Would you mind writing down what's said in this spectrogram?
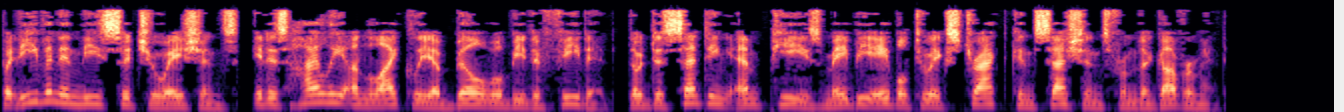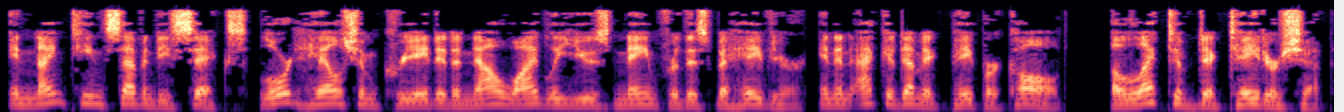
But even in these situations, it is highly unlikely a bill will be defeated, though dissenting MPs may be able to extract concessions from the government. In 1976, Lord Hailsham created a now widely used name for this behaviour, in an academic paper called, "'elective dictatorship".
